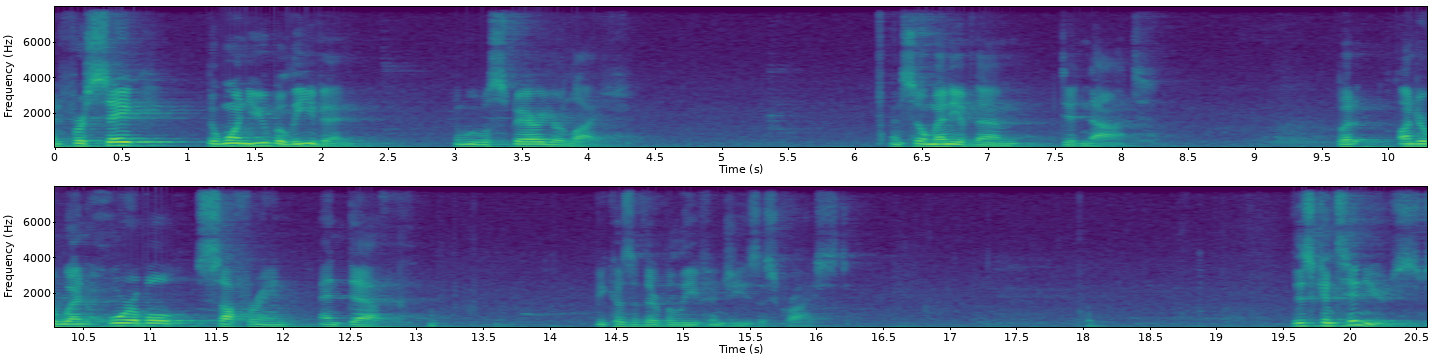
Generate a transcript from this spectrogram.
and forsake the one you believe in, and we will spare your life. And so many of them did not, but underwent horrible suffering and death because of their belief in Jesus Christ. This continues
